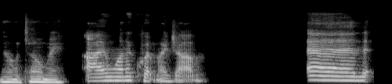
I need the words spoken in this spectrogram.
No, tell me. I want to quit my job. And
